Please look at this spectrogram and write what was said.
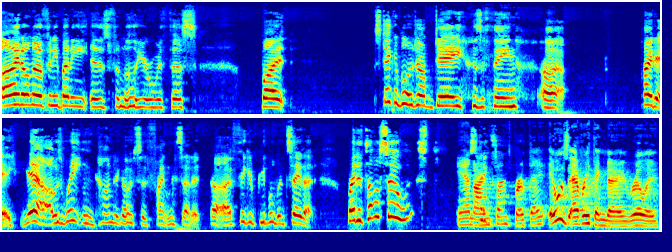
I don't know if anybody is familiar with this, but steak and blowjob day is a thing. Uh, day. yeah, I was waiting. Tom DeGosa finally said it. Uh, I figured people would say that, but it's also And Steak- Einstein's birthday. It was everything day, really.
